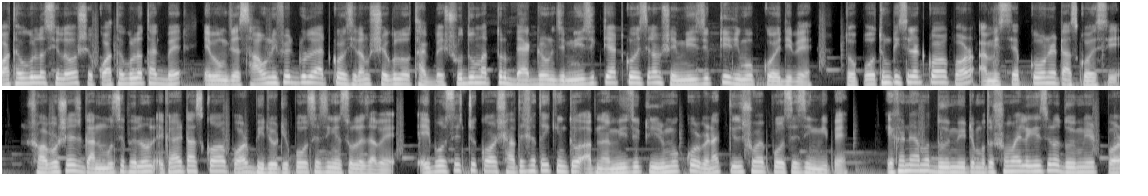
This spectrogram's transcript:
কথাগুলো ছিল, সে কথাগুলো থাকবে এবং যে সাউন্ড ইফেক্টগুলো অ্যাড করেছিলাম, সেগুলোও থাকবে। শুধুমাত্র ব্যাকগ্রাউন্ড যে মিউজিকটি অ্যাড করেছিলাম, সেই মিউজিকটি রিমুভ করে দিবে। তো প্রথমটি সিলেক্ট করার পর আমি সেভ করুনে টাচ করেছি। সর্বশেষ গান মুছে ফেলুন, এখানে টাচ করার পর ভিডিওটি প্রসেসিংয়ে চলে যাবে। এই প্রসেসটি করার সাথে সাথেই কিন্তু আপনার মিউজিকটি রিমুভ করবে না, কিছু সময় প্রসেসিং নিবে। এখানে আমার দুই মিনিটের মতো সময় লেগেছিল। দুই মিনিট পর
